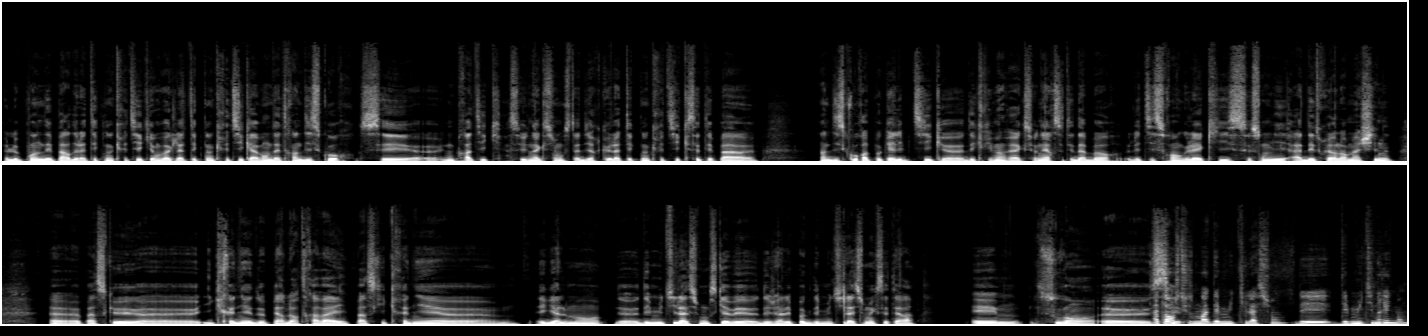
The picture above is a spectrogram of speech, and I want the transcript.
le point de départ de la technocritique. Et on voit que la technocritique, avant d'être un discours, c'est euh, une pratique, c'est une action. C'est-à-dire que la technocritique, c'était pas euh, un discours apocalyptique euh, d'écrivains réactionnaires, c'était d'abord les tisserands anglais qui se sont mis à détruire leurs machines euh, parce que euh, ils craignaient de perdre leur travail, parce qu'ils craignaient euh, également des mutilations, parce qu'il y avait déjà à l'époque des mutilations, etc. Et hum, souvent, Attends, excuse-moi, des mutilations, des, des mutineries, non?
